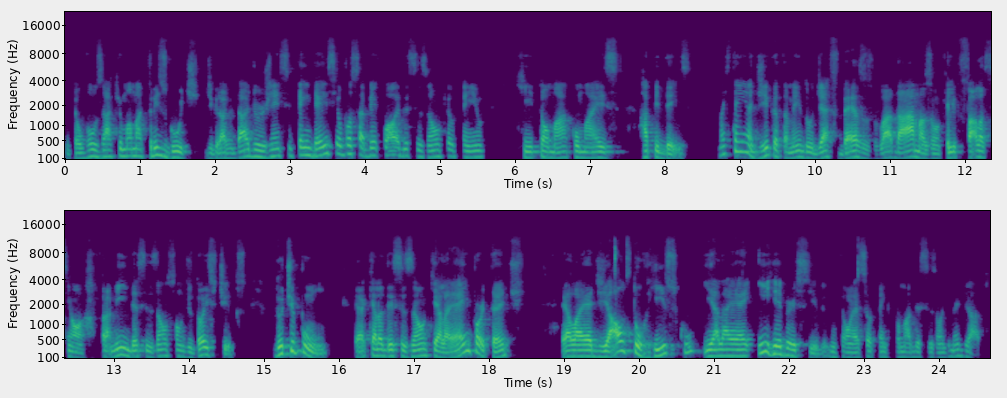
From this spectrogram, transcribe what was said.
Então, vou usar aqui uma matriz GUT, de gravidade, urgência e tendência. Eu vou saber qual é a decisão que eu tenho que tomar com mais rapidez. Mas tem a dica também do Jeff Bezos, lá da Amazon, que ele fala assim, ó, para mim, decisão são de dois tipos. Do tipo 1, um, é aquela decisão que ela é importante, ela é de alto risco e ela é irreversível. Então, essa eu tenho que tomar decisão de imediato.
